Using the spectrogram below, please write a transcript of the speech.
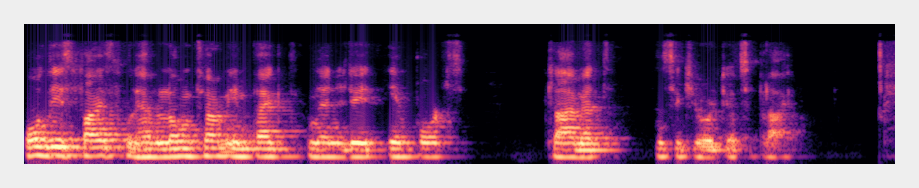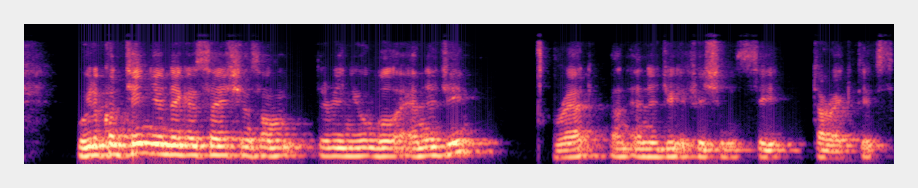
All these files will have a long-term impact on energy imports, climate, and security of supply. We will continue negotiations on the renewable energy RED and energy efficiency directives.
